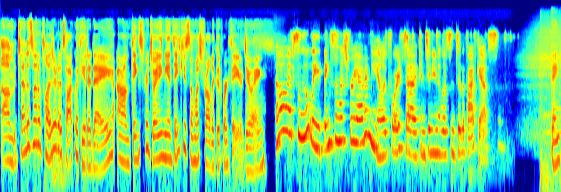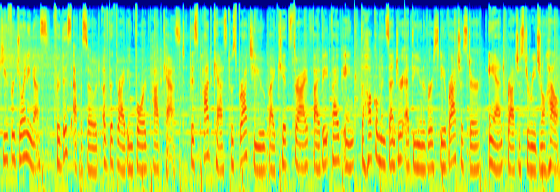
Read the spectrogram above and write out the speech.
Um, Jen, it's been a pleasure to talk with you today. Um, thanks for joining me, and thank you so much for all the good work that you're doing. Oh, absolutely! Thanks so much for having me. I look forward to continuing to listen to the podcast. Thank you for joining us for this episode of the Thriving Forward podcast. This podcast was brought to you by Kids Thrive 585 Inc., the Hoekelman Center at the University of Rochester, and Rochester Regional Health.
